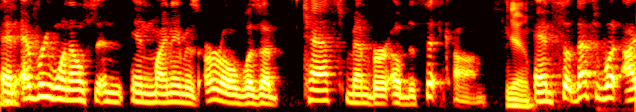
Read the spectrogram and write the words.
And everyone else in, in My Name is Earl was a cast member of the sitcom. yeah. And so that's what I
